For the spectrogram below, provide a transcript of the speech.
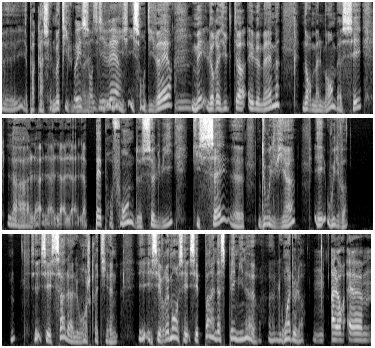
il n'y a pas qu'un seul motif. Oui, ils sont divers. Ils, ils sont divers, hmm. mais le résultat est le même. Normalement, ben, c'est la, la, la, la, la, la paix profonde de celui qui sait euh, d'où il vient et où il va. Hmm? C'est ça la louange chrétienne. Et, et c'est vraiment, c'est pas un aspect mineur, hein, loin de là. Mm. Alors, euh,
